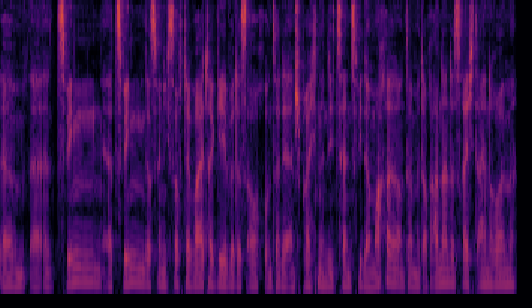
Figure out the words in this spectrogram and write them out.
ähm, äh, zwingen, erzwingen, dass wenn ich Software weitergebe, das auch unter der entsprechenden Lizenz wieder mache und damit auch anderen das Recht einräume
